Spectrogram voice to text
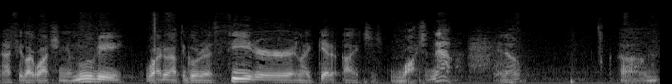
i feel like watching a movie why do i have to go to a theater and like get i just watch it now you know um,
